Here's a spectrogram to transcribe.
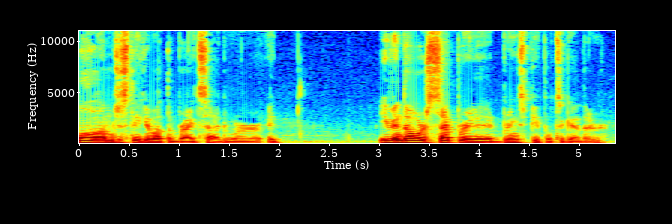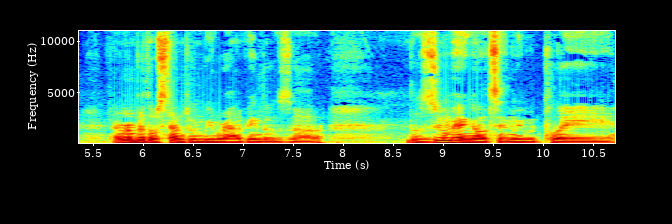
well, I'm just thinking about the bright side where it, even though we're separated, it brings people together. I remember those times when we were having those, uh, those Zoom hangouts and we would play,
